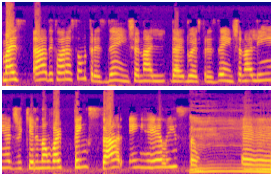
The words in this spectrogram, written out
Mas a declaração do presidente, é na, do ex-presidente, é na linha de que ele não vai pensar em reeleição. Hum... É,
